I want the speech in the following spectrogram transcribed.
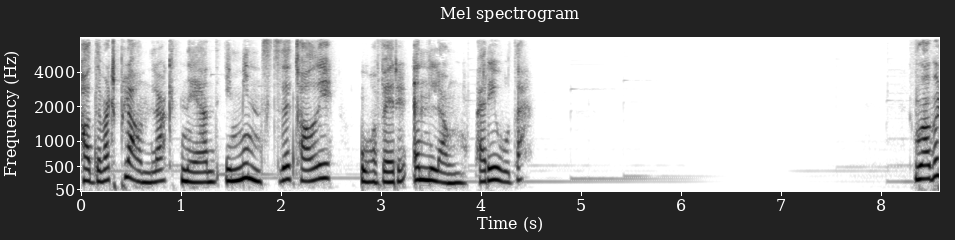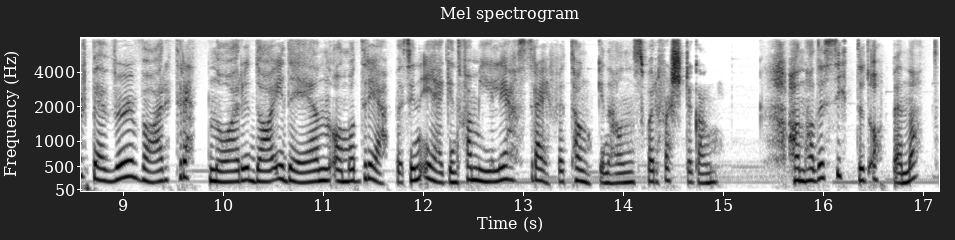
hadde vært planlagt ned i minste detalj over en lang periode. Robert Bever var 13 år da ideen om å drepe sin egen familie streifet tankene hans for første gang. Han hadde sittet oppe en natt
